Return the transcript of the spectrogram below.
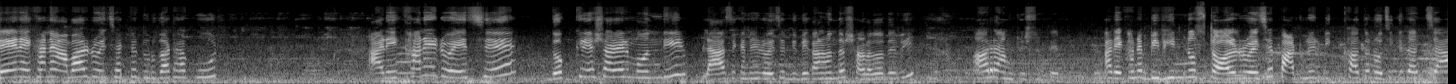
দেন এখানে আবার রয়েছে একটা দুর্গা ঠাকুর। আর এখানে রয়েছে দক্ষিণেশ্বরের মন্দির প্লাস এখানে রয়েছে বিবেকানন্দ সারদা দেবী আর রামকৃষ্ণ দেব। আর এখানে বিভিন্ন স্টল রয়েছে পাটুলির বিখ্যাত নচিকেতার চা।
